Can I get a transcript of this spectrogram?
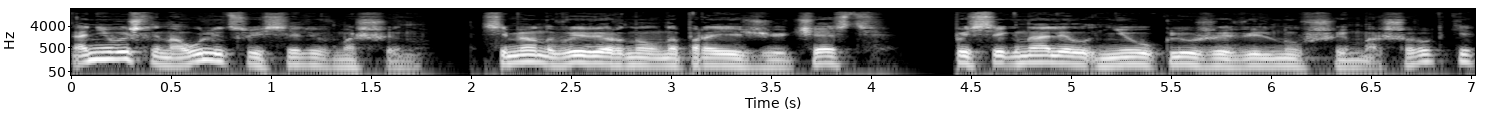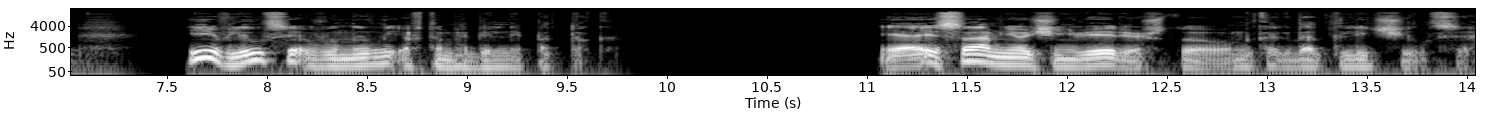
Они вышли на улицу и сели в машину. Семен вывернул на проезжую часть, посигналил неуклюже вильнувшей маршрутки и влился в унылый автомобильный поток. Я и сам не очень верю, что он когда-то лечился.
